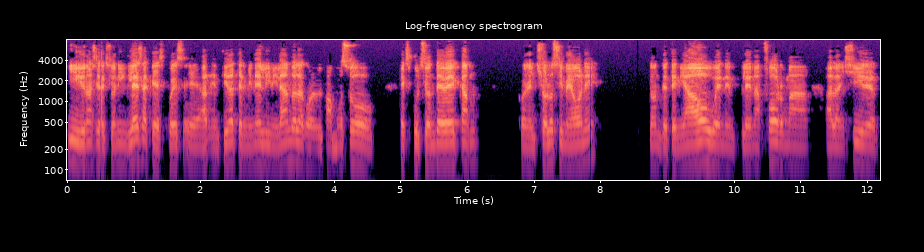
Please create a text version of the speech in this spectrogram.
y una selección inglesa que después eh, Argentina termina eliminándola con el famoso expulsión de Beckham con el Cholo Simeone, donde tenía a Owen en plena forma, Alan Shearer.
